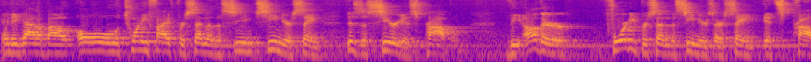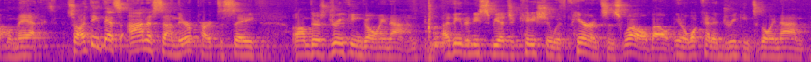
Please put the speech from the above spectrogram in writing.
and you got about, oh, 25% of the se seniors saying this is a serious problem. The other 40% of the seniors are saying it's problematic. So I think that's honest on their part to say um, there's drinking going on. I think there needs to be education with parents as well about you know what kind of drinking is going on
